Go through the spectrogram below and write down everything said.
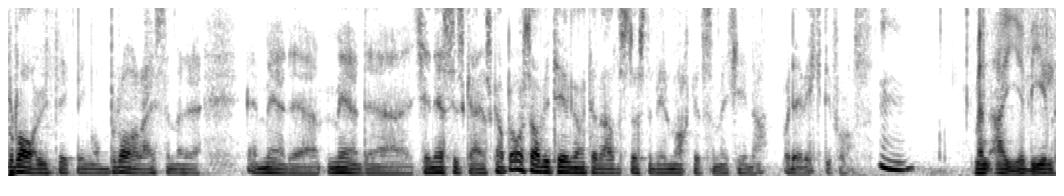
bra utvikling og bra reise med det med det, med det kinesiske eierskapet. Og så har vi tilgang til verdens største bilmarked, som er Kina. Og det er viktig for oss. Mm. Men eie bil,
